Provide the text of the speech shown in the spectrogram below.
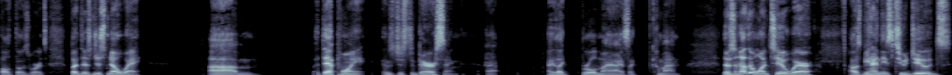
both those words. But there's just no way. Um, at that point, it was just embarrassing. Uh, I like rolled my eyes, like, come on. There's another one too where I was behind these two dudes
